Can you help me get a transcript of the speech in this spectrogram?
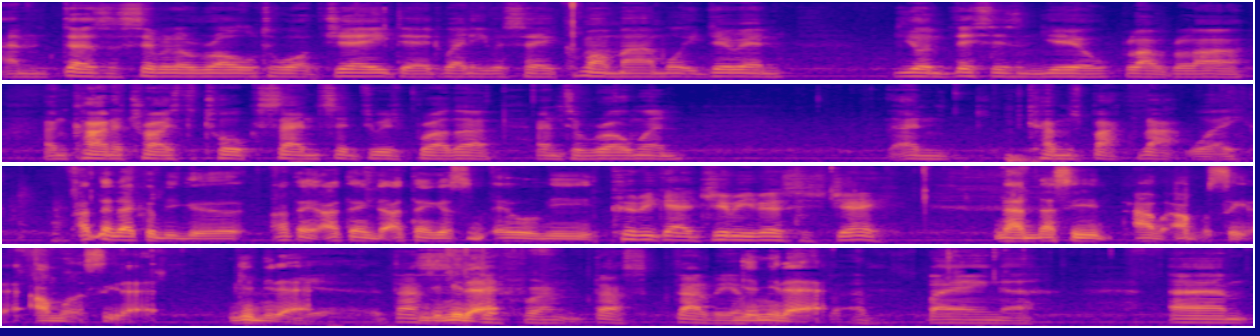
and does a similar role to what Jay did when he was saying, "Come on, man, what are you doing? You this isn't you," blah blah blah, and kind of tries to talk sense into his brother and to Roman, and comes back that way. I think that could be good. I think, I think, I think it's it would be. Could we get Jimmy versus Jay? Now, now see, I, I would see that. I'm gonna see that. Give me that. Yeah, that's Give me that. different. That's that'll be a, Give me that. a banger. Um,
